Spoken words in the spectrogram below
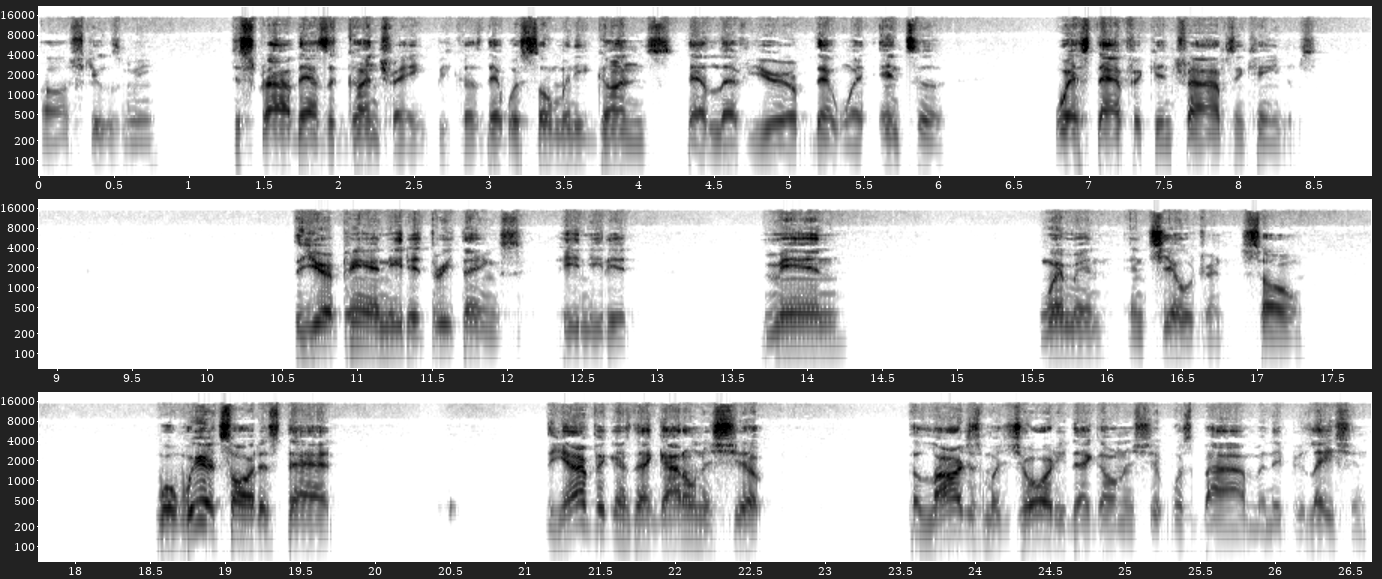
uh, excuse me, described as a gun trade because there were so many guns that left Europe that went into West African tribes and kingdoms. The European needed three things. He needed men, women, and children. So what we're taught is that the Africans that got on the ship, the largest majority that got on the ship was by manipulation,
